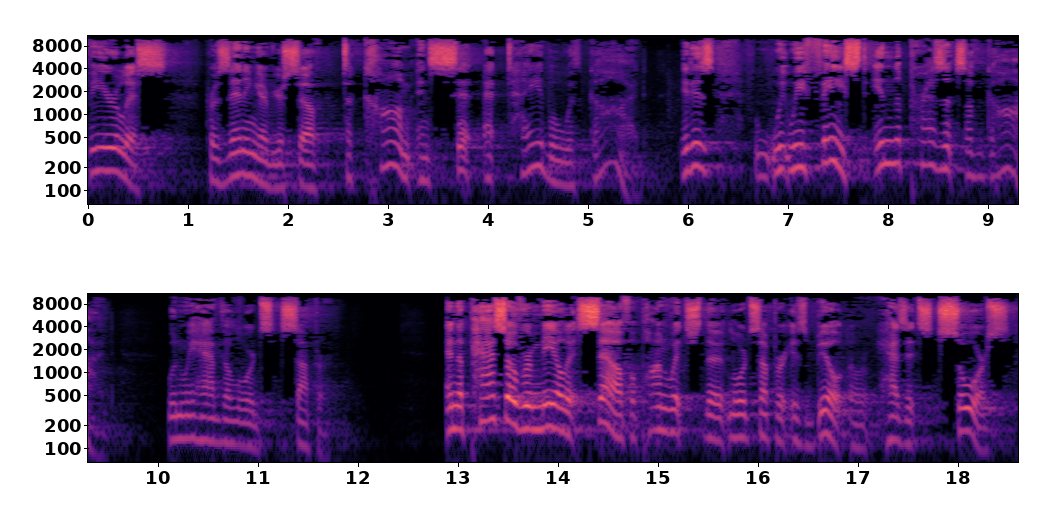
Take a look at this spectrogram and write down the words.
fearless presenting of yourself to come and sit at table with God. It is, we, we feast in the presence of God when we have the Lord's Supper. And the Passover meal itself, upon which the Lord's Supper is built or has its source,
